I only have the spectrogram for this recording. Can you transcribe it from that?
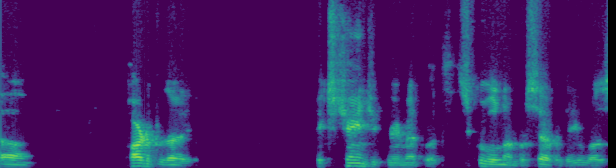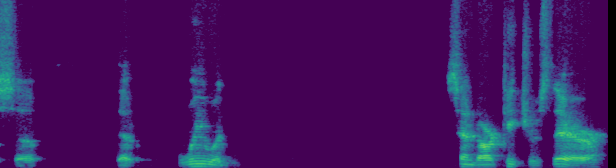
Uh, part of the exchange agreement with school number 70 was uh, that we would send our teachers there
